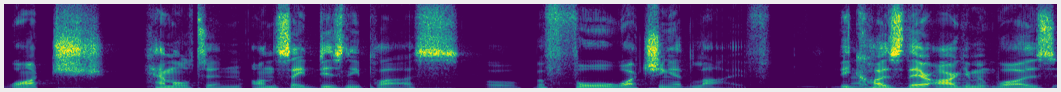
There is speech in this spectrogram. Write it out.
watch Hamilton on say Disney Plus Oh, before watching it live? Because their argument was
